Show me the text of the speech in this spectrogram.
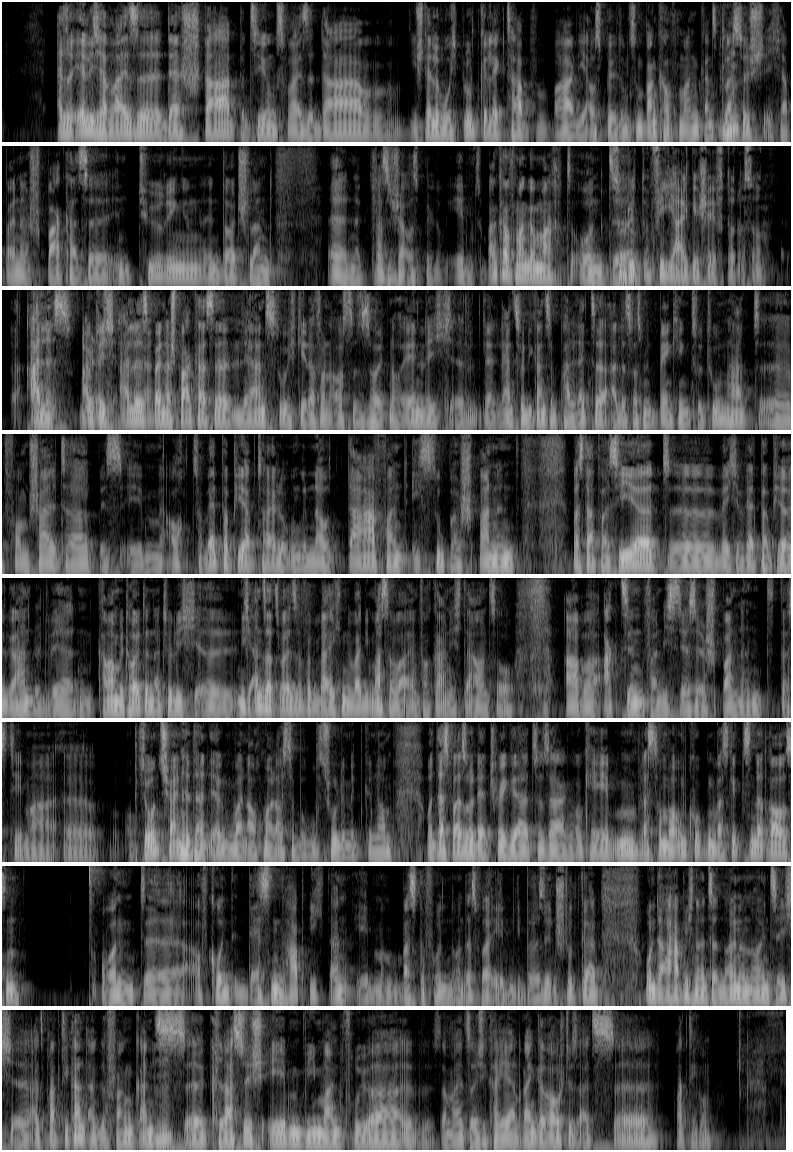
Also ehrlicherweise der Start beziehungsweise da die Stelle, wo ich Blut geleckt habe, war die Ausbildung zum Bankkaufmann. Ganz klassisch. Ich habe bei einer Sparkasse in Thüringen in Deutschland eine klassische Ausbildung eben zum Bankkaufmann gemacht und So äh, Filialgeschäft oder so. Alles, wirklich alles. Bei einer Sparkasse lernst du, ich gehe davon aus, das ist heute noch ähnlich, äh, lernst du die ganze Palette, alles was mit Banking zu tun hat, äh, vom Schalter bis eben auch zur Wertpapierabteilung. Und genau da fand ich super spannend, was da passiert, äh, welche Wertpapiere gehandelt werden. Kann man mit heute natürlich nicht ansatzweise vergleichen, weil die Masse war einfach gar nicht da und so. Aber Aktien fand ich sehr, sehr spannend. Das Thema Optionsscheine dann irgendwann auch mal aus der Berufsschule mitgenommen. Und das war so der Trigger zu sagen, okay, hm, lass doch mal umgucken, was gibt's denn da draußen? Und äh, aufgrund dessen habe ich dann eben was gefunden und das war eben die Börse in Stuttgart. Und da habe ich 1999 äh, als Praktikant angefangen, ganz äh, klassisch eben, wie man früher, äh, sagen wir, in solche Karrieren reingerauscht ist als äh, Praktikum.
